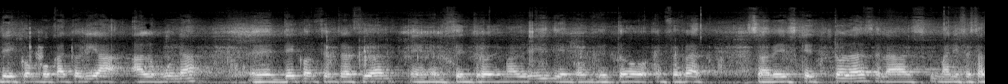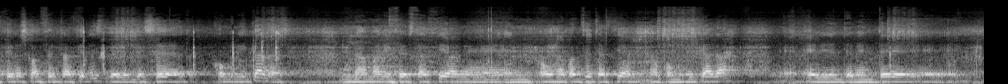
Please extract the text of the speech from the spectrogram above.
de convocatoria alguna eh, de concentración en el centro de Madrid y en concreto en Ferrat. Sabéis que todas las manifestaciones, concentraciones deben de ser comunicadas. Una manifestación o una concentración no comunicada evidentemente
